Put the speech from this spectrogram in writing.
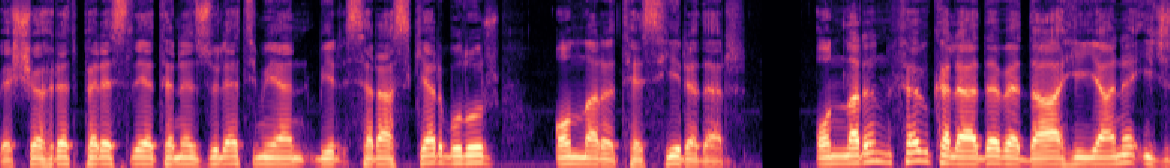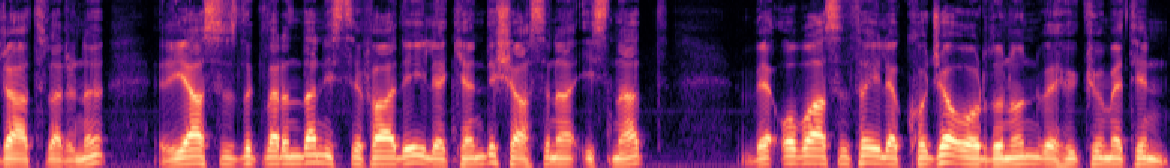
ve şöhretperestliğe tenezzül etmeyen bir serasker bulur, onları teshir eder. Onların fevkalade ve dahiyane icraatlarını riyasızlıklarından istifade ile kendi şahsına isnat ve o vasıta ile koca ordunun ve hükümetin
